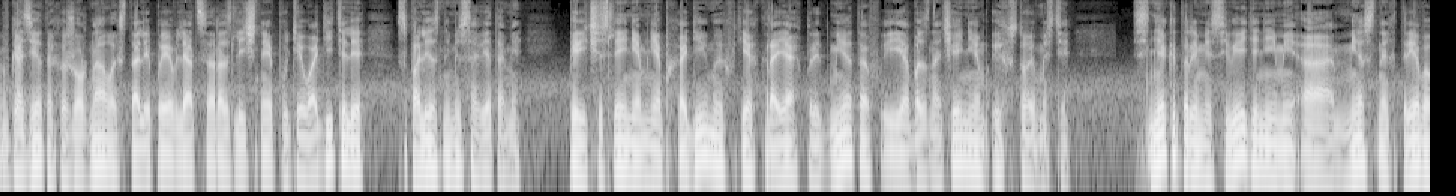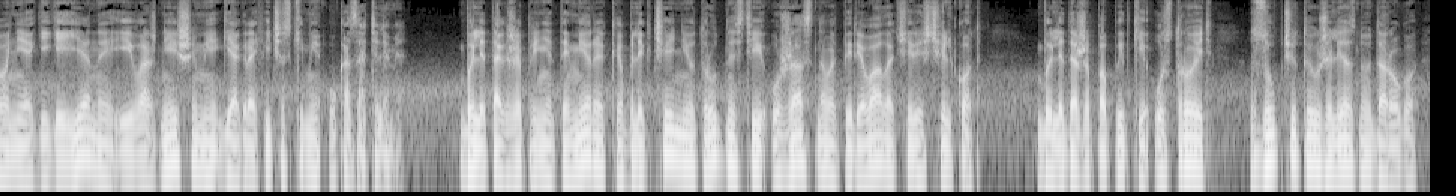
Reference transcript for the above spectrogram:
в газетах и журналах стали появляться различные путеводители с полезными советами, перечислением необходимых в тех краях предметов и обозначением их стоимости, с некоторыми сведениями о местных требованиях гигиены и важнейшими географическими указателями. Были также приняты меры к облегчению трудностей ужасного перевала через Челькот. Были даже попытки устроить зубчатую железную дорогу –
